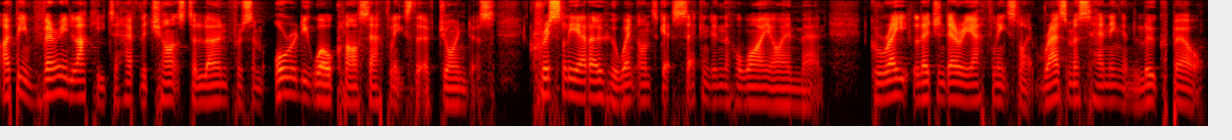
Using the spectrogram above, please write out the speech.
I've been very lucky to have the chance to learn from some already world class athletes that have joined us. Chris Lieto, who went on to get second in the Hawaii Ironman. Great legendary athletes like Rasmus Henning and Luke Bell.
